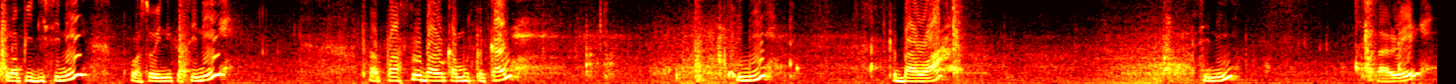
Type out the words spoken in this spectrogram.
kenopi di sini. Lepas tu ini ke sini. Lepas tu baru kamu tekan ini ke bawah sini tarik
